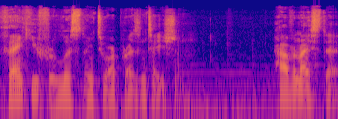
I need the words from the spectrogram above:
Thank you for listening to our presentation. Have a nice day.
